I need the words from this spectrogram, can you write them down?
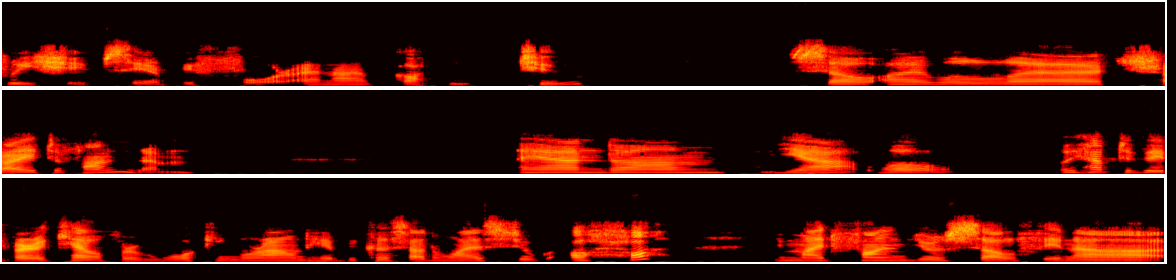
three sheeps here before and I've gotten two. So I will uh, try to find them. And um, yeah, well, we have to be very careful walking around here because otherwise you, aha, you might find yourself in a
